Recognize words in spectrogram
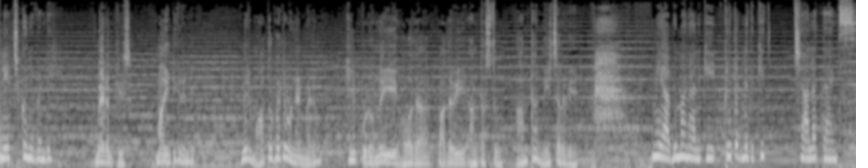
నేర్చుకొనివ్వండి. మేడం ప్లీజ్ మా ఇంటికి రండి. మీరు మాతో పాటే ఉండండి మేడం. ఇప్పుడున్న ఈ హోదా పదవి అంతస్తు అంతా మీ చలవే. మీ అభిమానానికి కృతజ్ఞతకి చాలా థ్యాంక్స్.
